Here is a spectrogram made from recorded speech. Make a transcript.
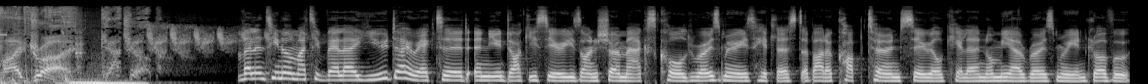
5 Drive. Catch up. Valentino Mathibela, you directed a new docu-series on Showmax called Rosemary's Hitlist about a cop-turned serial killer, Nomia Rosemary Ndlovu.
